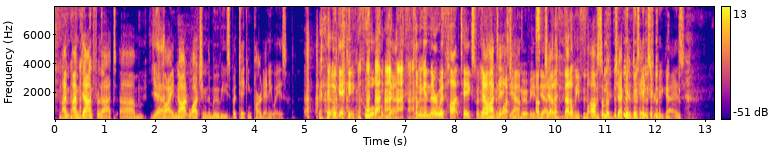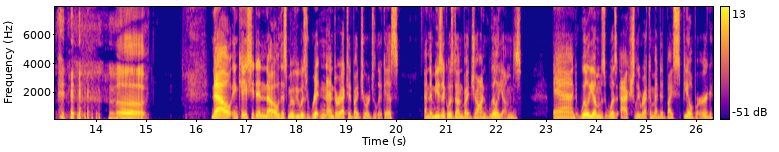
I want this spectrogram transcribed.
I'm I'm down for that. Um, Yeah. By not watching the movies but taking part anyways. okay, cool. Yeah, coming in there with hot takes without hot even takes, watching yeah. the movies. Obje- yeah, that'll, that'll be fun. I'll have some objective takes for you guys. Uh, Now, in case you didn't know, this movie was written and directed by George Lucas, and the music was done by John Williams. And Williams was actually recommended by Spielberg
